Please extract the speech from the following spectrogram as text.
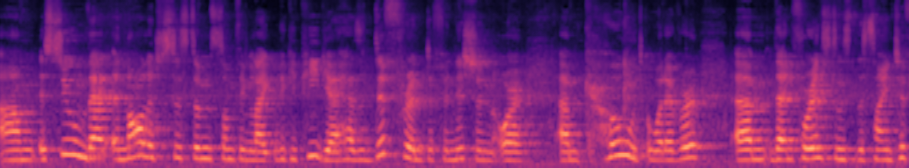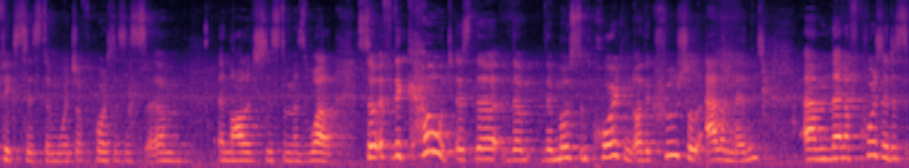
um, assume that a knowledge system, something like Wikipedia, has a different definition or um, code or whatever um, than, for instance, the scientific system, which of course is a, um, a knowledge system as well. So if the code is the, the, the most important or the crucial element, um, then of course it is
